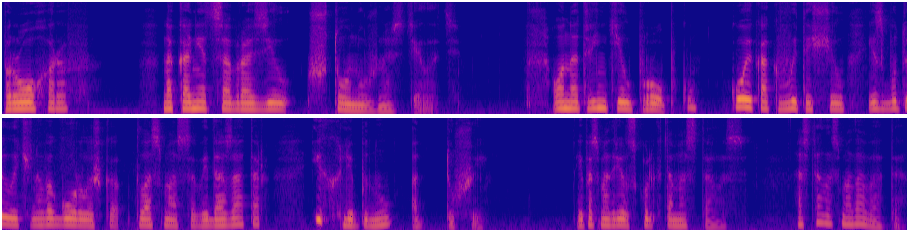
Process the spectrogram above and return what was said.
Прохоров наконец сообразил, что нужно сделать. Он отвинтил пробку, кое-как вытащил из бутылочного горлышка пластмассовый дозатор и хлебнул от души. И посмотрел, сколько там осталось. Осталось маловато.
